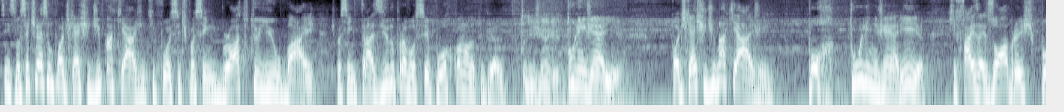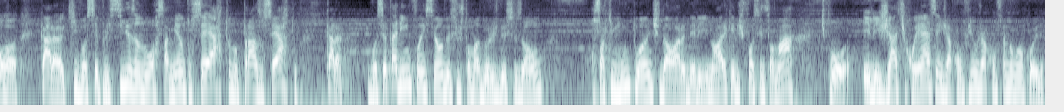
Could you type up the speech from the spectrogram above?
Sim, se você tivesse um podcast de maquiagem que fosse, tipo assim, brought to you by, tipo assim, trazido pra você por, qual é o nome da tua empresa? Tudo engenharia. Tule Engenharia. Podcast de maquiagem por Tule Engenharia, que faz as obras, porra, cara, que você precisa no orçamento certo, no prazo certo. Cara, você estaria influenciando esses tomadores de decisão, só que muito antes da hora dele, e na hora que eles fossem tomar, tipo, eles já te conhecem, já confiam, já consomem alguma coisa.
